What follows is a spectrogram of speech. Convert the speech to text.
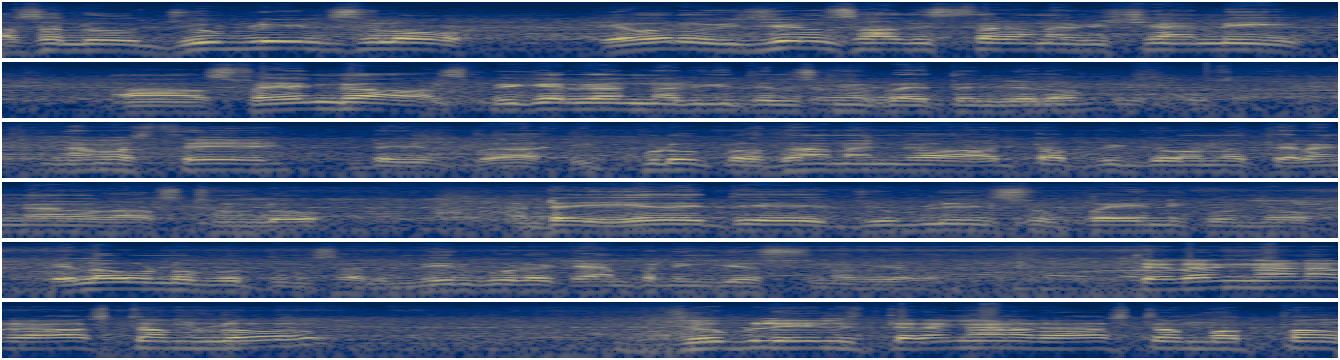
అసలు జూబ్లీస్లో ఎవరు విజయం సాధిస్తారన్న విషయాన్ని స్వయంగా స్పీకర్ గారిని అడిగి తెలుసుకునే ప్రయత్నం చేద్దాం. నమస్తే. అంటే ఇప్పుడు ప్రధానంగా హాట్ టాపిక్గా ఉన్న తెలంగాణ రాష్ట్రంలో అంటే ఏదైతే జూబ్లీస్ ఉప ఎన్నిక ఉందో ఎలా ఉండబోతుంది సార్? మీరు కూడా క్యాంపనింగ్ చేస్తున్నారు కదా. తెలంగాణ రాష్ట్రంలో జూబ్లీ హిల్స్ తెలంగాణ రాష్ట్రం మొత్తం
